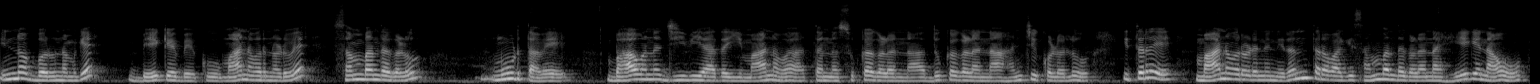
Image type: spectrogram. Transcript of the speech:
ಇನ್ನೊಬ್ಬರು ನಮಗೆ ಬೇಕೇ ಬೇಕು. ಮಾನವರ ನಡುವೆ ಸಂಬಂಧಗಳು ಮೂಡ್ತವೆ. ಭಾವನ ಜೀವಿಯಾದ ಈ ಮಾನವ ತನ್ನ ಸುಖಗಳನ್ನು, ದುಃಖಗಳನ್ನು ಹಂಚಿಕೊಳ್ಳಲು ಇತರೆ ಮಾನವರೊಡನೆ ನಿರಂತರವಾಗಿ ಸಂಬಂಧಗಳನ್ನು ಹೇಗೆ ನಾವು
